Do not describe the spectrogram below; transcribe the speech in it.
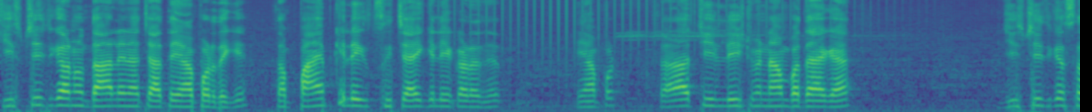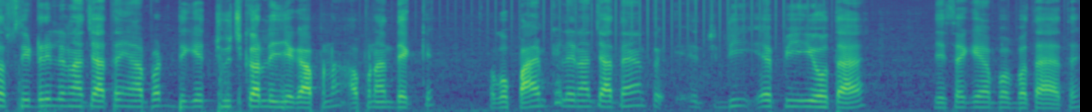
किस चीज़ का अनुदान लेना चाहते हैं यहाँ पर देखिए, सब पाइप के लिए, सिंचाई के लिए कर यहाँ पर सारा चीज़ लिस्ट में नाम बताया गया है। जिस चीज़ का सब्सिडी लेना चाहते हैं यहाँ पर देखिए चूज़ कर लीजिएगा अपना अपना देख के। अगर पाइप के लेना चाहते हैं तो H D A P E होता है, जैसा कि यहाँ पर बताया था।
